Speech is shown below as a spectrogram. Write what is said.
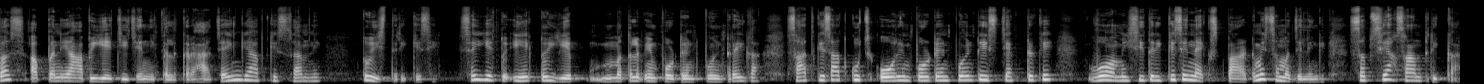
बस अपने आप ये चीज़ें निकल कर आ जाएँगे आपके सामने। तो इस तरीके से। सही है तो एक तो ये मतलब इम्पोर्टेंट पॉइंट रहेगा। साथ के साथ कुछ और इम्पोर्टेंट पॉइंट इस चैप्टर के, वो हम इसी तरीके से नेक्स्ट पार्ट में समझ लेंगे। सबसे आसान तरीका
